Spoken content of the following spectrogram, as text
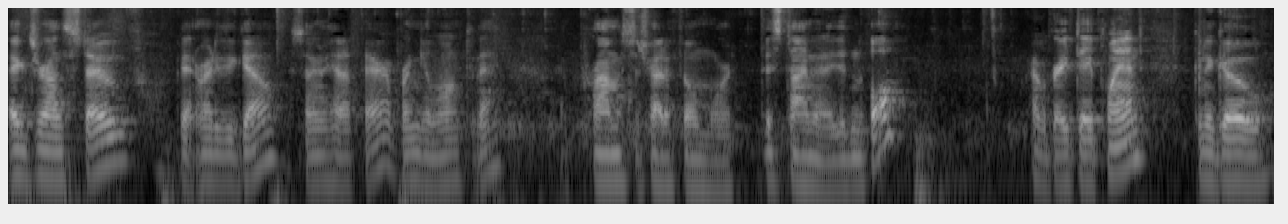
Eggs are on stove, getting ready to go. So I'm gonna head up there, bring you along today. I promise to try to film more this time than I did in the fall. Have a great day planned. Gonna go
